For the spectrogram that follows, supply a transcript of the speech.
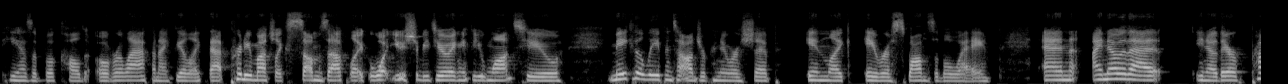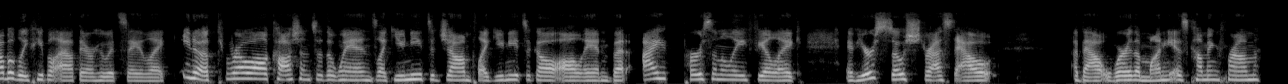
he has a book called Overlap, and I feel like that pretty much like sums up like what you should be doing if you want to make the leap into entrepreneurship in like a responsible way. And I know that you know, there are probably people out there who would say, like, you know, throw all caution to the winds, like, you need to jump, like, you need to go all in. But I personally feel like if you're so stressed out about where the money is coming from,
